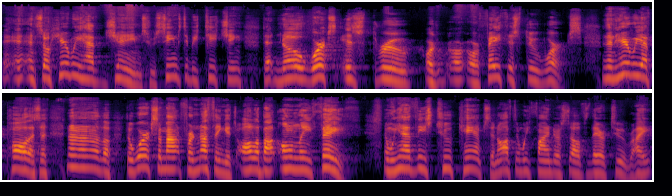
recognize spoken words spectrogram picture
And, so here we have James, who seems to be teaching that no works is through, or, or, or, faith is through works. And then here we have Paul that says, no, no, no, the, the works amount for nothing. It's all about only faith. And we have these two camps, and often we find ourselves there too, right?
